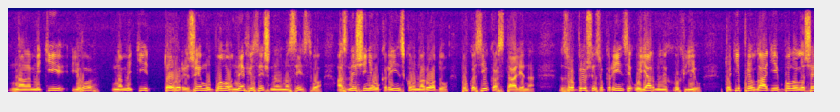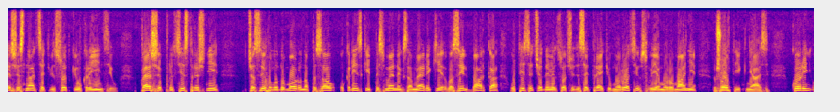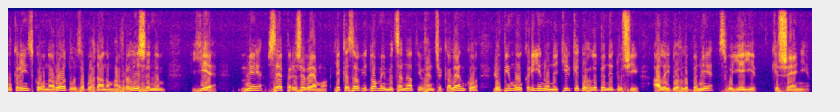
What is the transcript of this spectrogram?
На меті його на меті того режиму було не фізичне насильство, а знищення українського народу по вказівках Сталіна, зробивши з українців уярмлених хухлів. Тоді при владі було лише 16% українців. Перше про ці страшні часи голодомору написав український письменник з Америки Василь Барка у 1963 році в своєму романі Жовтий князь. Корінь українського народу за Богданом Гаврилишиним є. Ми все переживемо. Як казав відомий меценат Євген Чекаленко, любімо Україну не тільки до глибини душі, але й до глибини своєї кишені.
